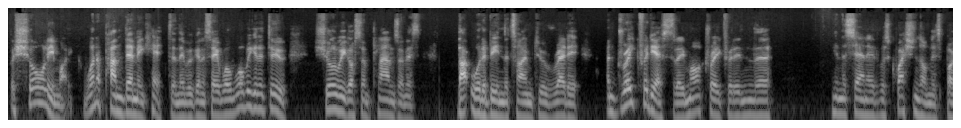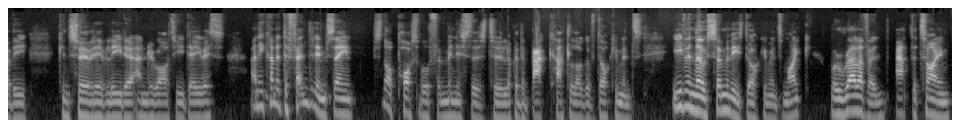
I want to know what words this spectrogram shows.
But surely, Mike, when a pandemic hit and they were going to say, well, what are we going to do? Surely we got some plans on this. That would have been the time to have read it. And Drakeford yesterday, Mark Drakeford in the in the Senedd was questioned on this by the Conservative leader Andrew R.T. Davies, and he kind of defended him, saying it's not possible for ministers to look at the back catalogue of documents, even though some of these documents, Mike, were relevant at the time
